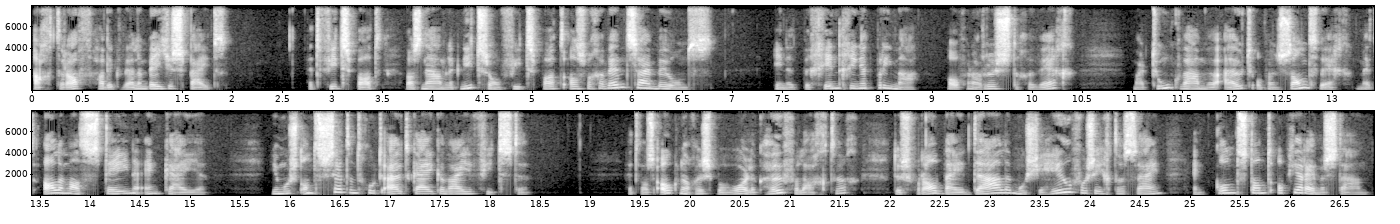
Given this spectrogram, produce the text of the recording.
Achteraf had ik wel een beetje spijt. Het fietspad was namelijk niet zo'n fietspad als we gewend zijn bij ons. In het begin ging het prima, over een rustige weg, maar toen kwamen we uit op een zandweg met allemaal stenen en keien. Je moest ontzettend goed uitkijken waar je fietste. Het was ook nog eens behoorlijk heuvelachtig, dus vooral bij het dalen moest je heel voorzichtig zijn en constant op je remmen staan.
